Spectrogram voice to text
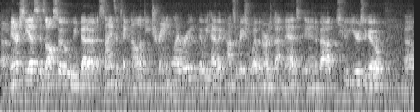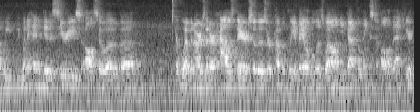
Uh, NRCS has also, we've got a, a, science and technology training library that we have at conservationwebinars.net. And about two years ago, uh, we, we went ahead and did a series also of, uh, of webinars that are housed there. So those are publicly available as well. And you've got the links to all of that here.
